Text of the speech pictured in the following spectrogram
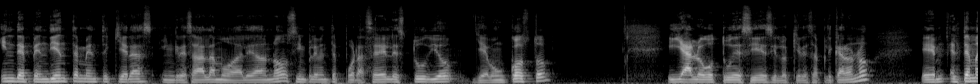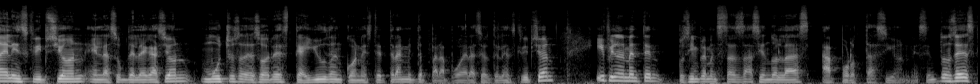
independientemente quieras ingresar a la modalidad o no, simplemente por hacer el estudio lleva un costo y ya luego tú decides si lo quieres aplicar o no. Eh, el tema de la inscripción en la subdelegación, muchos asesores te ayudan con este trámite para poder hacerte la inscripción y finalmente pues simplemente estás haciendo las aportaciones. Entonces,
